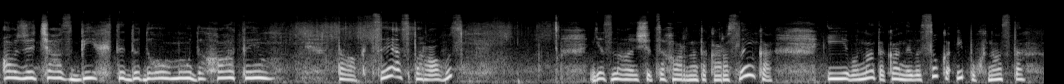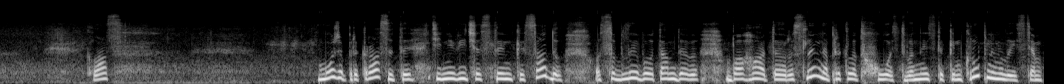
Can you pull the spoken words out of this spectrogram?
А вже час бігти додому, до хати. Так, це аспарагус. Я знаю, що це гарна така рослинка, і вона така невисока і пухнаста. Клас. Може прикрасити тіньові частинки саду, особливо там, де багато рослин, наприклад, хост, вони з таким крупним листям,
